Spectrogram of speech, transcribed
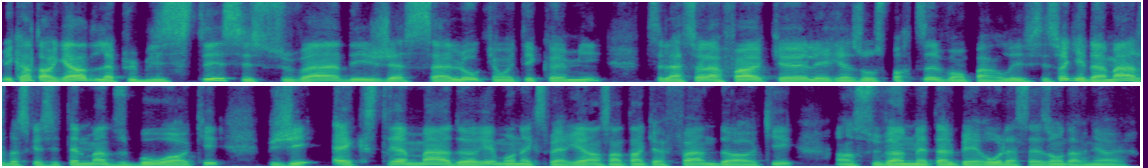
Mais quand tu regardes la publicité, c'est souvent des gestes salauds qui ont été commis. C'est la seule affaire que les réseaux sportifs vont parler. C'est ça qui est dommage parce que c'est tellement du beau hockey. Puis j'ai extrêmement adoré mon expérience en tant que fan de hockey en suivant le Metal Perro la saison dernière.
